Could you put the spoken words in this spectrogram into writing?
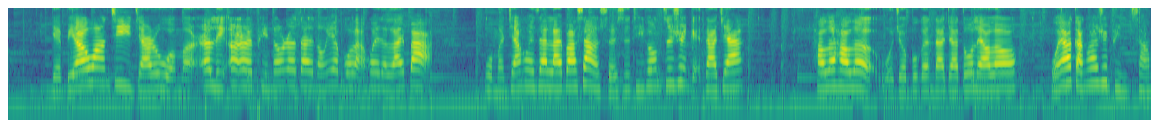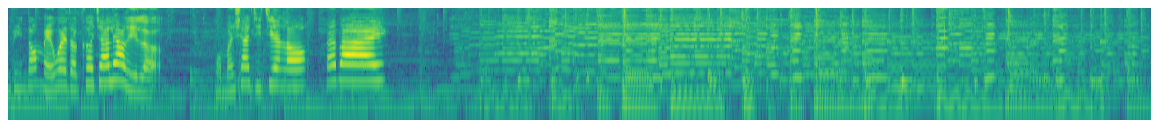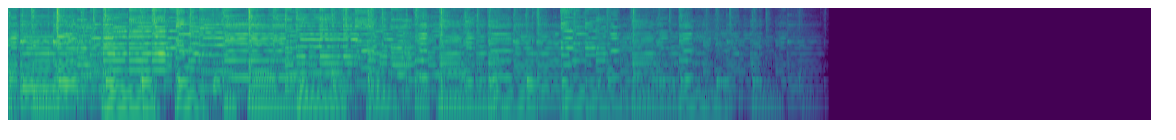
也不要忘记加入我们二零二二屏东热带农业博览会的来吧！我们将会在来吧上随时提供资讯给大家。好了好了，我就不跟大家多聊喽，我要赶快去品尝屏东美味的客家料理了。我们下集见喽，拜拜。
